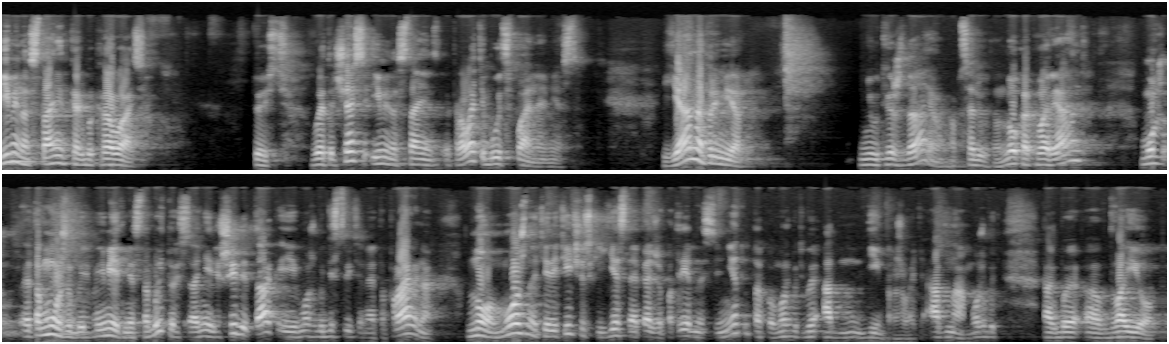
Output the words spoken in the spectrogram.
именно станет как бы кровать. То есть в этой части именно станет кровать и будет спальное место. Я, например, не утверждаю абсолютно, но как вариант может, это может быть, имеет место быть, то есть они решили так, и может быть действительно это правильно, но можно теоретически, если опять же потребности нету такой, может быть вы один проживаете, одна, может быть как бы э, вдвоем.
